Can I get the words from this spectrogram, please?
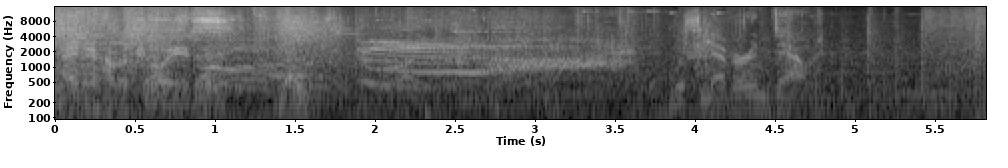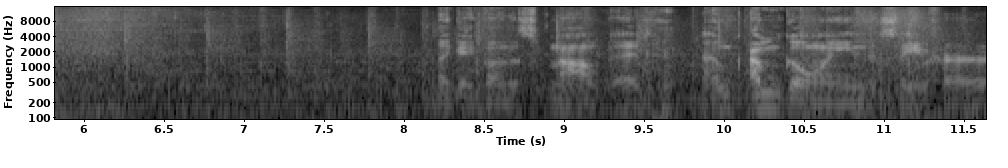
I didn't have a choice. Was never in doubt. Okay, going this. No, I'm good. I'm I'm going to save her.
